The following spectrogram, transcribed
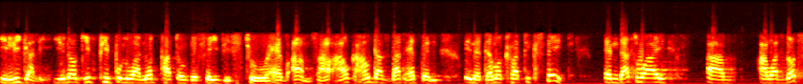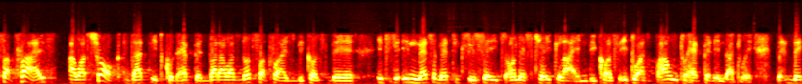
illegally. You know, give people who are not part of the service to have arms. How, how, how does that happen in a democratic state? And that's why um, I was not surprised. I was shocked that it could happen, but I was not surprised because the it's in mathematics you say it's on a straight line because it was bound to happen in that way. The, the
